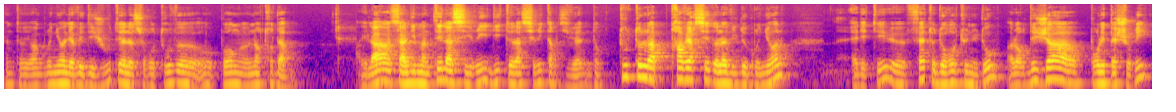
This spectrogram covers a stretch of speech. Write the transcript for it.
quand à Brignoles, il y avait des joutes, et elle se retrouve euh, au pont Notre-Dame. Et là, ça alimentait la série dite la série tardivaine. Donc toute la traversée de la ville de Brugnoles, elle était euh, faite de retenues d'eau. Alors déjà pour les pêcheries,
